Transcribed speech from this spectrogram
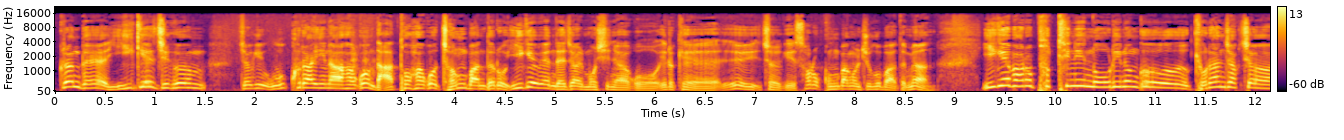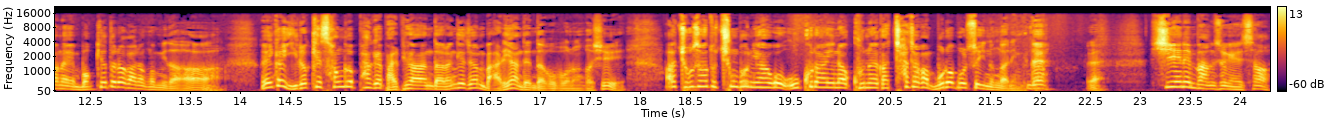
그런데 이게 지금 저기 우크라이나하고 나토하고 정반대로 이게 왜 내 잘못이냐고 이렇게 이 저기 서로 공방을 주고받으면 이게 바로 푸틴이 노리는 그 교란 작전에 먹혀 들어가는 겁니다. 그러니까 이렇게 성급하게 발표한다는 게 저는 말이 안 된다고 보는 것이 아 조사도 충분히 하고 우크라이나 군에가 찾아가 물어볼 수 있는 거 아닙니까? 네. 예. CNN 방송에서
